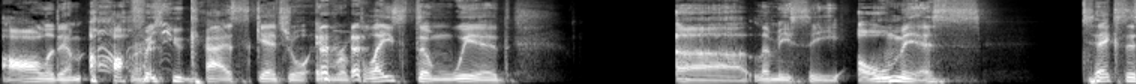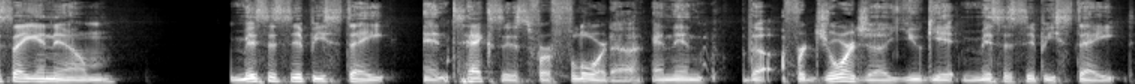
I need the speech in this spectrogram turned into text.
all of them off of you guys' schedule and replaced them with uh let me see, Ole Miss, Texas A&M, Mississippi State, and Texas for Florida. And then the for Georgia, you get Mississippi State.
